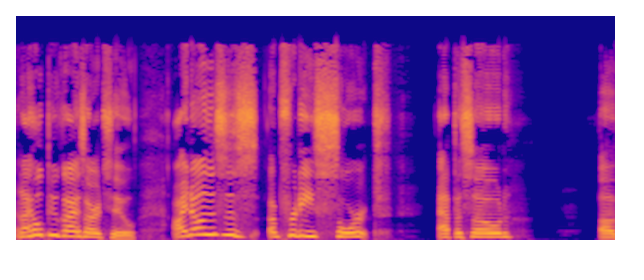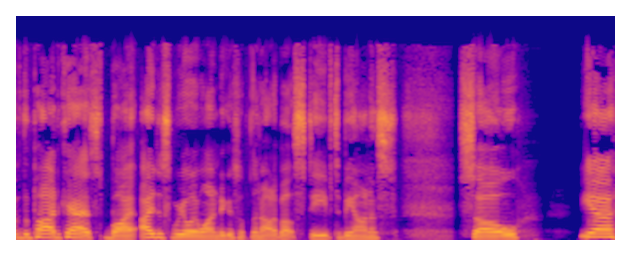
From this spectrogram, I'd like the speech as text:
and I hope you guys are too. I know this is a pretty short episode of the podcast, but I just really wanted to get something out about Steve, to be honest. So, yeah.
